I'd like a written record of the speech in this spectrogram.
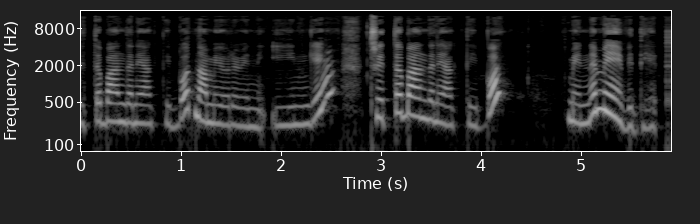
ද්විත්ව බන්ධනයක් තිබ්බොත් නම ඉවර වෙන්නේ ඊන්ගෙන් ත්‍රිත්ව බන්ධනයක් තිබ්බොත් මෙන්න මේ විදිහට.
